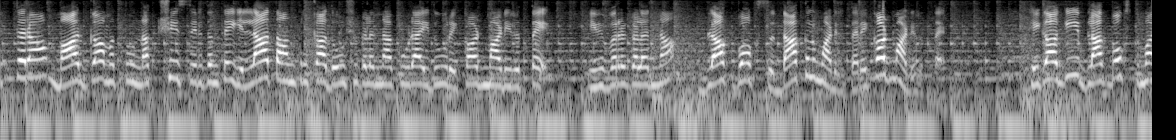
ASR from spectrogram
ಎತ್ತರ, ಮಾರ್ಗ ಮತ್ತು ನಕ್ಷೆ ಸೇರಿದಂತೆ ಎಲ್ಲಾ ತಾಂತ್ರಿಕ ದೋಷಗಳನ್ನ ಕೂಡ ಇದು ರೆಕಾರ್ಡ್ ಮಾಡಿರುತ್ತೆ. ಈ ವಿವರಗಳನ್ನ ಬ್ಲಾಕ್ ಬಾಕ್ಸ್ ದಾಖಲು ಮಾಡಿರುತ್ತೆ ರೆಕಾರ್ಡ್ ಮಾಡಿರುತ್ತೆ. ಹೀಗಾಗಿ ಬ್ಲಾಕ್ ಬಾಕ್ಸ್ ತುಂಬಾ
